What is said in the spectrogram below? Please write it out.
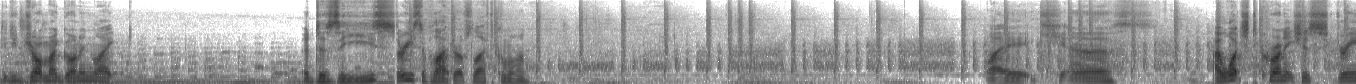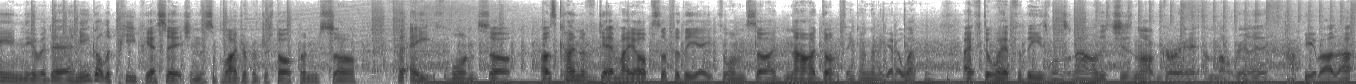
did you drop my gun in like a disease? Three supply drops left. Come on. Like, uh, I watched Chronix's stream the other day, and he got the PPSH in the supply drop I've just opened, so the eighth one. So I was kind of getting my hopes up for the eighth one. So I, now I don't think I'm gonna get a weapon. I have to wait for these ones now, which is not great. I'm not really happy about that.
